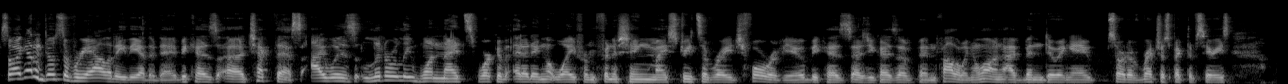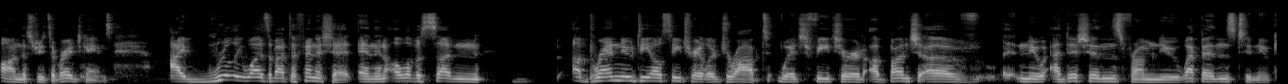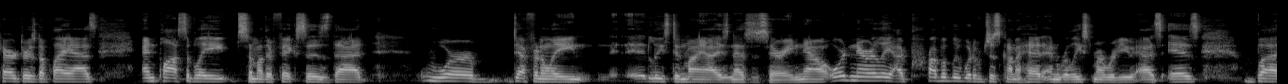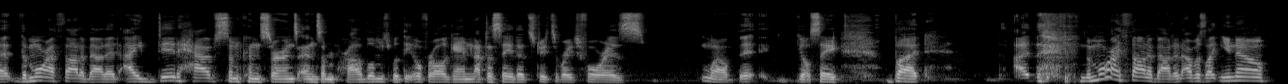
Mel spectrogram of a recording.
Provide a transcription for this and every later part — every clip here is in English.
So I got a dose of reality the other day because uh, check this. I was literally one night's work of editing away from finishing my Streets of Rage 4 review because as you guys have been following along, I've been doing a sort of retrospective series on the Streets of Rage games. I really was about to finish it and then all of a sudden a brand new DLC trailer dropped, which featured a bunch of new additions from new weapons to new characters to play as, and possibly some other fixes that were definitely, at least in my eyes, necessary. Now, ordinarily, I probably would have just gone ahead and released my review as is, but the more I thought about it, I did have some concerns and some problems with the overall game. Not to say that Streets of Rage 4 is, well, it, you'll see, but I, the more I thought about it, I was like, you know,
